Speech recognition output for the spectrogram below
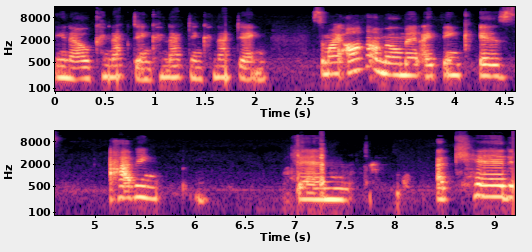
you know, connecting, connecting, connecting. So my aha moment I think is having been a kid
